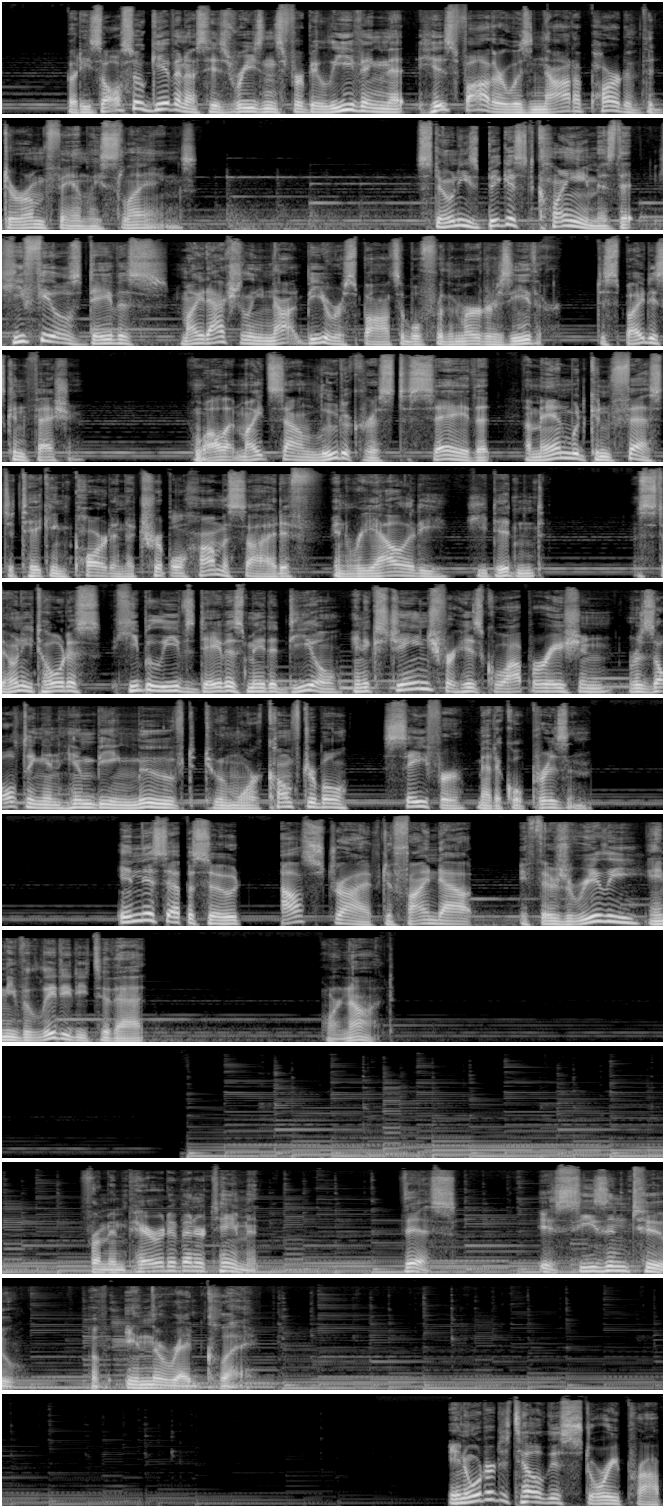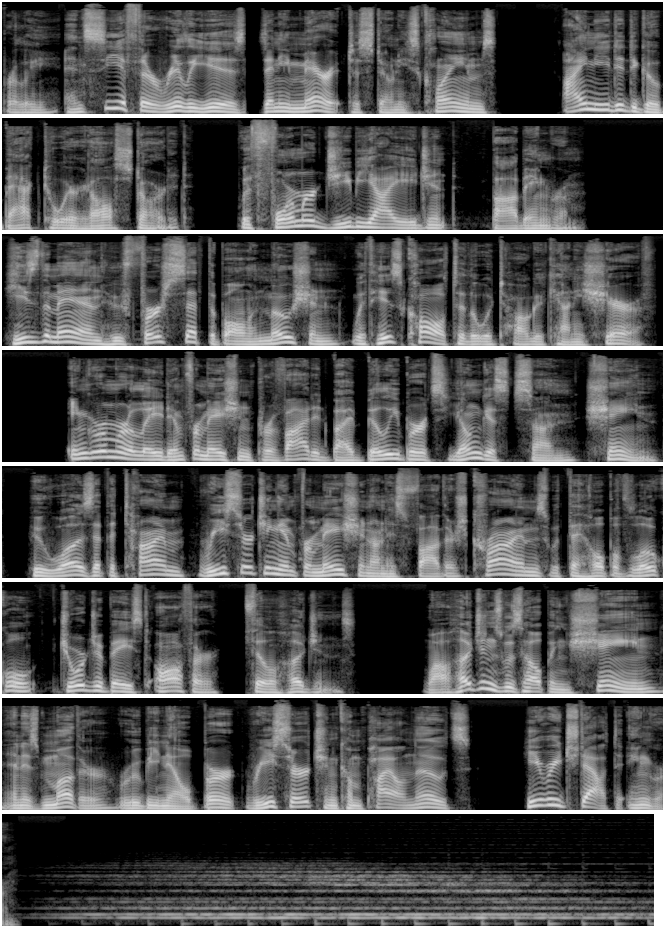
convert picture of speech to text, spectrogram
But he's also given us his reasons for believing that his father was not a part of the Durham family slayings. Stoney's biggest claim is that he feels Davis might actually not be responsible for the murders either, despite his confession. While it might sound ludicrous to say that a man would confess to taking part in a triple homicide if in reality he didn't, Stoney told us he believes Davis made a deal in exchange for his cooperation, resulting in him being moved to a more comfortable, safer medical prison. In this episode, I'll strive to find out if there's really any validity to that or not. From Imperative Entertainment, this is Season 2 of In the Red Clay. In order to tell this story properly and see if there really is any merit to Stoney's claims, I needed to go back to where it all started with former GBI agent Bob Ingram. He's the man who first set the ball in motion with his call to the Watauga County Sheriff. Ingram relayed information provided by Billy Burt's youngest son, Shane, who was at the time researching information on his father's crimes with the help of local Georgia based author Phil Hudgens. While Hudgens was helping Shane and his mother, Ruby Nell Burt, research and compile notes, he reached out to Ingram.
